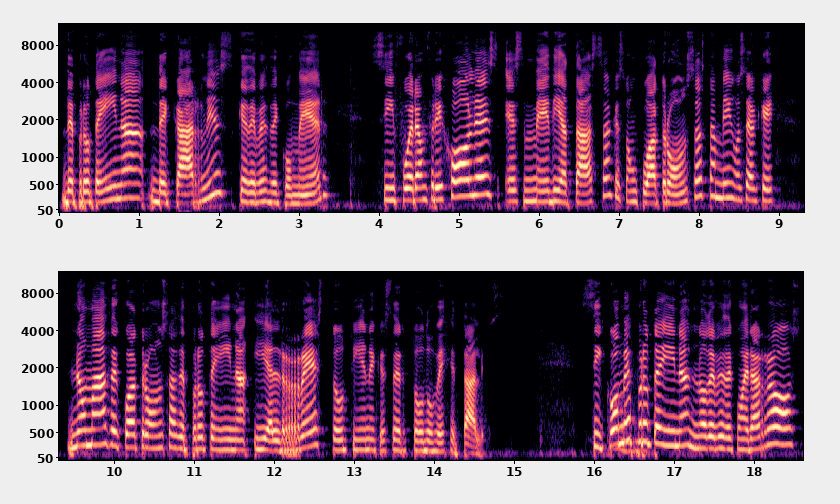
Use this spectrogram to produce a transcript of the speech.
de proteína de carnes que debes de comer. Si fueran frijoles, es media taza, que son cuatro onzas también, o sea que no más de cuatro onzas de proteína y el resto tiene que ser todo vegetales. Si comes proteínas, no debes de comer arroz,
